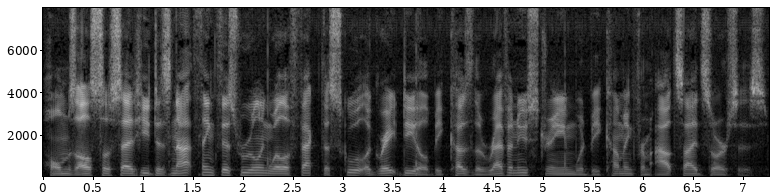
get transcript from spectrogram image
Holmes also said he does not think this ruling will affect the school a great deal because the revenue stream would be coming from outside sources.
